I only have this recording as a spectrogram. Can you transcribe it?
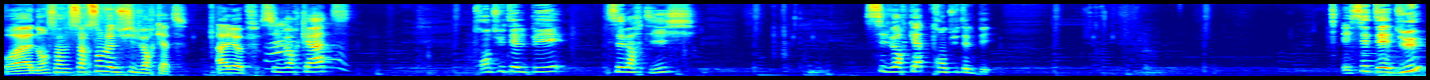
Ouais, non, ça, ressemble à du Silver 4. Allez hop, Silver 4. 38 LP. C'est parti. Silver 4, 38 LP. Et c'était du...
